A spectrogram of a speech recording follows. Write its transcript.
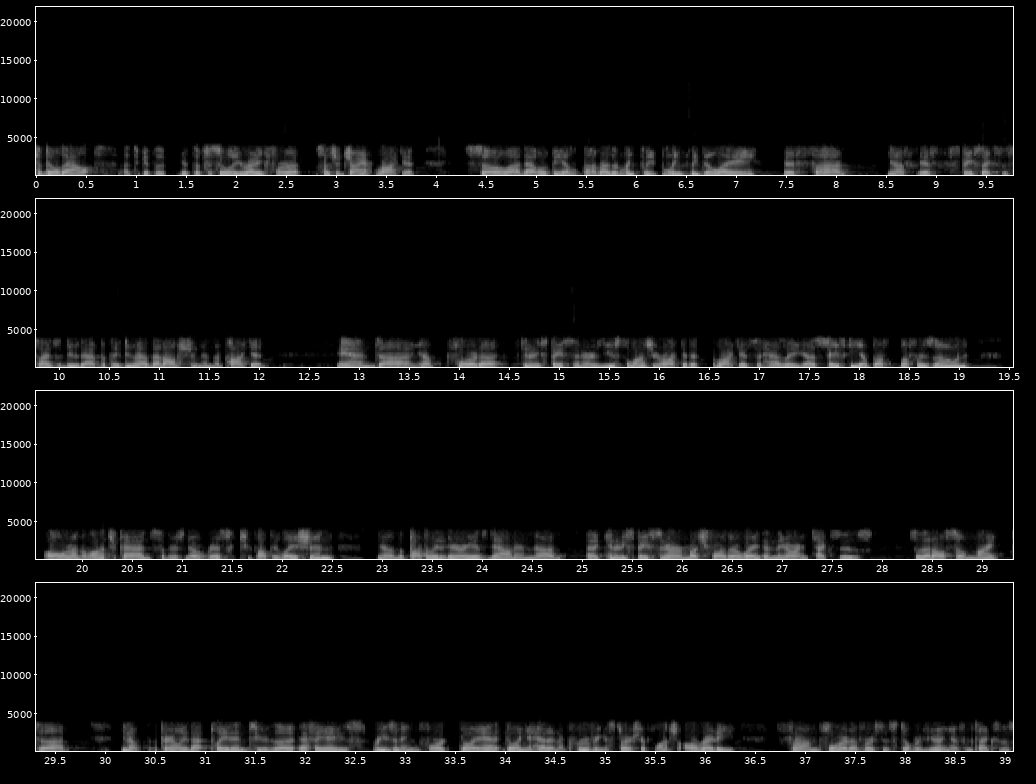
to build out uh, to get the get the facility ready for such a giant rocket. So uh, that would be a, a rather lengthy lengthy delay if uh, you know if, if SpaceX decides to do that. But they do have that option in their pocket. And uh, you know, Florida Kennedy Space Center is used to launching rocket rockets. It has a, a safety a buff, buffer zone all around the launch pad, so there's no risk to population. You know, the populated areas down in uh, Kennedy Space Center are much farther away than they are in Texas, so that also might uh, you know, apparently that played into the FAA's reasoning for going going ahead and approving a Starship launch already from Florida versus still reviewing it from Texas.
